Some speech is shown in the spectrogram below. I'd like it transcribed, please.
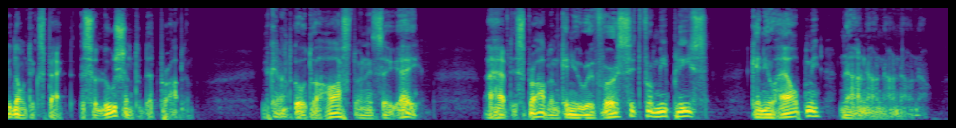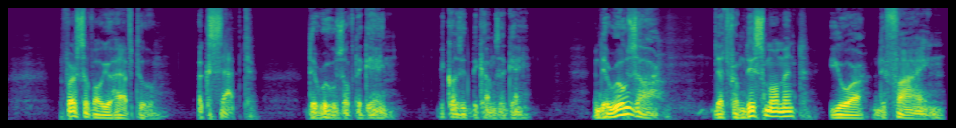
You don't expect a solution to that problem. You cannot go to a hospital and say, hey, I have this problem. Can you reverse it for me, please? Can you help me? No, no, no, no, no. First of all, you have to accept the rules of the game because it becomes a game. And the rules are that from this moment you are defined,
